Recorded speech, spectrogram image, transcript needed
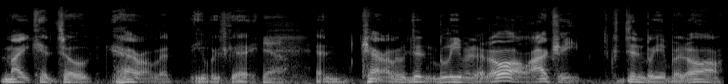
Mike had told Carol that he was gay. Yeah. And Carol, who didn't believe it at all, Archie didn't believe it at all,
